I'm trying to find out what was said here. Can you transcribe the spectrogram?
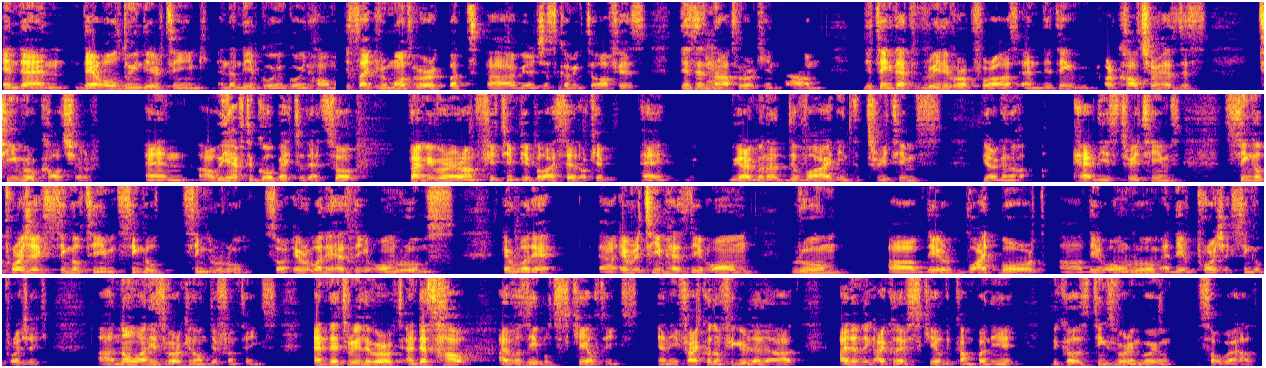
And then they're all doing their thing and then they're going going home. It's like remote work but uh, we are just coming to office. This is yeah. not working. Um, the thing that really worked for us and the thing our culture has this teamwork culture and uh, we have to go back to that. So when we were around 15 people i said okay hey we are going to divide into three teams we are going to have these three teams single project single team single single room so everybody has their own rooms everybody uh, every team has their own room uh, their whiteboard uh, their own room and their project single project uh, no one is working on different things. And that really worked. And that's how I was able to scale things. And if I couldn't figure that out, I don't think I could have scaled the company because things weren't going so well.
